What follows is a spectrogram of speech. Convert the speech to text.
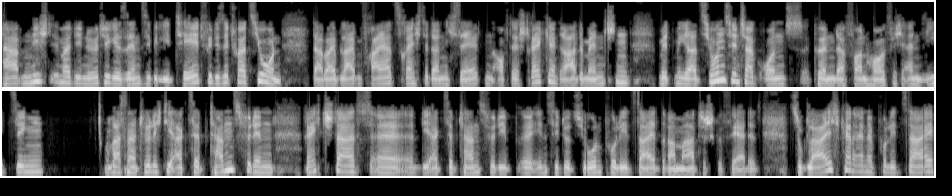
haben nicht immer die nötige Sensibilität für die Situation. Dabei bleiben Freiheitsrechte dann nicht selten auf der Strecke. Gerade Menschen mit Migrationshintergrund können davon häufig ein Lied singen was natürlich die Akzeptanz für den Rechtsstaat, äh, die Akzeptanz für die äh, Institution Polizei dramatisch gefährdet. Zugleich kann eine Polizei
